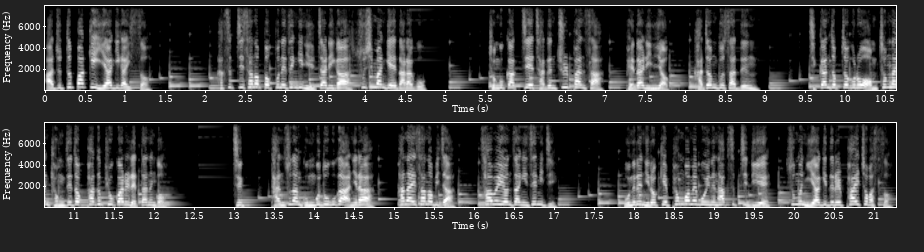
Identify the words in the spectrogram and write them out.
아주 뜻밖의 이야기가 있어. 학습지 산업 덕분에 생긴 일자리가 수십만 개에 달하고 전국 각지의 작은 출판사, 배달 인력, 가정교사 등 직간접적으로 엄청난 경제적 파급 효과를 냈다는 거. 즉, 단순한 공부 도구가 아니라 하나의 산업이자 사회 현상인 셈이지. 오늘은 이렇게 평범해 보이는 학습지 뒤에 숨은 이야기들을 파헤쳐봤어.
